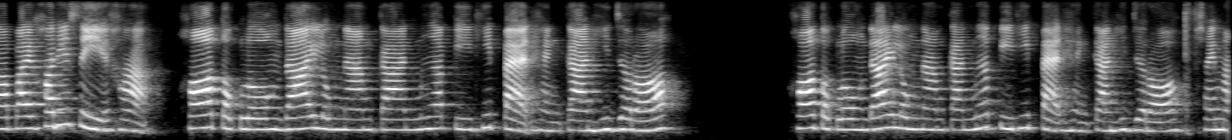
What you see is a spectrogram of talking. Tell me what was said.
ต่อไปข้อที่สี่ค่ะ ข้อตกลงได้ลงนามกันเมื่อปีที่แปดแห่งการฮิจรา ข้อตกลงได้ลงนามกันเมื่อปีที่แปดแห่งการฮิจราะห์ใช่ไหม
